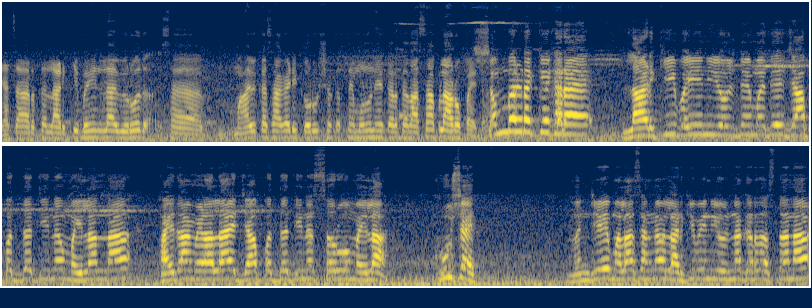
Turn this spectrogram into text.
याचा अर्थ लाडकी बहीणला विरोध स- महाविकास आघाडी करू शकत नाही म्हणून हे करतात असा आपला आरोप आहे? शंभर टक्के खरं आहे. लाडकी बहीण योजनेमध्ये ज्या पद्धतीनं महिलांना फायदा मिळाला आहे ज्या पद्धतीनं सर्व महिला खुश आहेत म्हणजे मला सांगा लाडकी बहीण योजना करत असताना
